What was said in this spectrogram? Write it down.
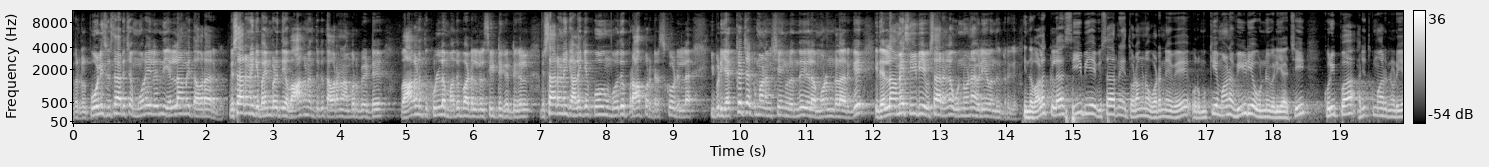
இவர்கள் போலீஸ் விசாரிச்ச முறையிலிருந்து எல்லாமே தவறா இருக்கு. விசாரணைக்கு பயன்படுத்திய வாகனத்துக்கு தவறான நம்பர் பிளேட்டு வாகனத்துக்குள்ள மது பாட்டில்கள் சீட்டு கட்டுகள் விசாரணைக்கு அழைக்க போகும்போது ப்ராப்பர் ட்ரெஸ் கோட் இல்லை. இப்படி எக்கச்சக்கமான விஷயங்கள் வந்து இதுல முரண்களா இருக்கு. இது எல்லாமே சிபிஐ விசாரணையில் ஒன்று வெளியே வந்துட்டு இருக்கு. இந்த வழக்கில் சிபிஐ விசாரணையை தொடங்கின உடனேவே ஒரு முக்கியமான வீடியோ ஒன்று வெளியாச்சு. குறிப்பாக அஜித்குமாரினுடைய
